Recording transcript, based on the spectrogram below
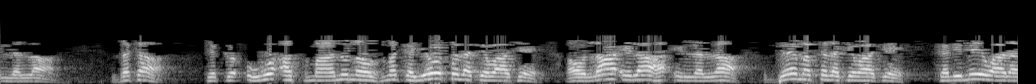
الا الله ځکه چې که اووه اسمانونه او ځمکه یو تله کې واچې او لا اله الا الله دویمه تله کې واچې کلمې والا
